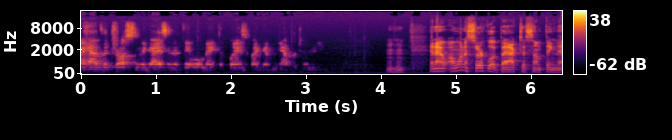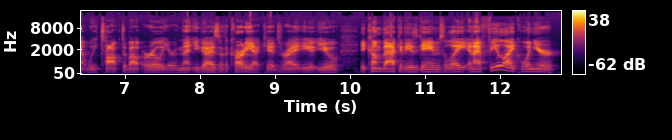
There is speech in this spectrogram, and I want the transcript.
I have the trust in the guys and that they will make the plays if I give them the opportunity. Mm-hmm. And I, I want to circle it back to something that we talked about earlier, and that you guys are the cardiac kids, right? You you you come back at these games late, and I feel like when you're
